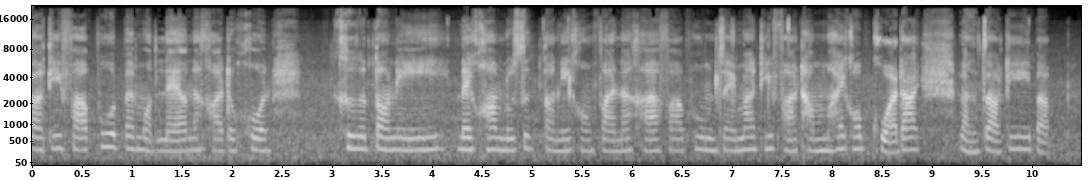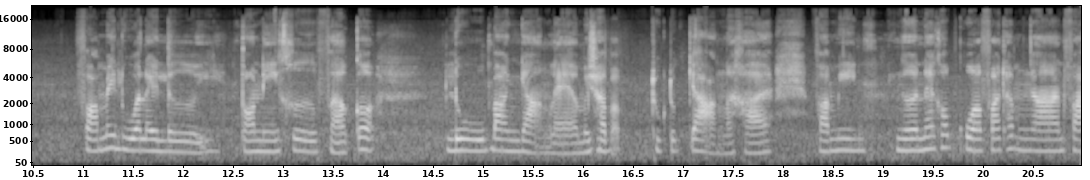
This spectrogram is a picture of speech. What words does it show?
จากที่ฟ้าพูดไปหมดแล้วนะคะ ทุกคนคือตอนนี้ในความรู้สึกตอนนี้ของฟ้านะคะ ฟ้าภูมิใจมากที่ฟ้าทำให้ครอบครัวได้ หลังจากที่แบบ ฟ้าไม่รู้อะไรเลย ตอนนี้คือฟ้าก็รู้บางอย่างแล้วไม่ใช่แบบทุกๆอย่างนะคะ ฟ้ามีเงินให้ครอบครัวฟ้าทำงาน ฟ้า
